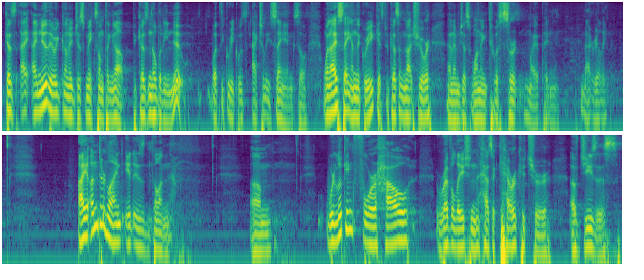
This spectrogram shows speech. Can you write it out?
because I, I, knew they were going to just make something up because nobody knew what the Greek was actually saying. So when I say in the Greek, it's because I'm not sure and I'm just wanting to assert my opinion. Not really. I underlined it is done. Um, we're looking for how Revelation has a caricature of Jesus.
